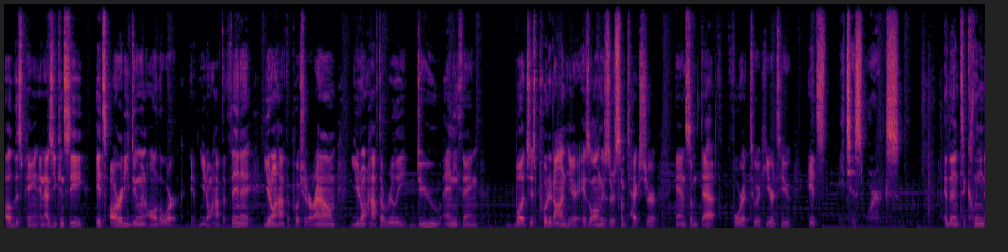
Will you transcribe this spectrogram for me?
of this paint. And as you can see it's already doing all the work. You don't have to thin it, you don't have to push it around, you don't have to really do anything but just put it on here. As long as there's some texture and some depth for it to adhere to, it's it just works. And then to clean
